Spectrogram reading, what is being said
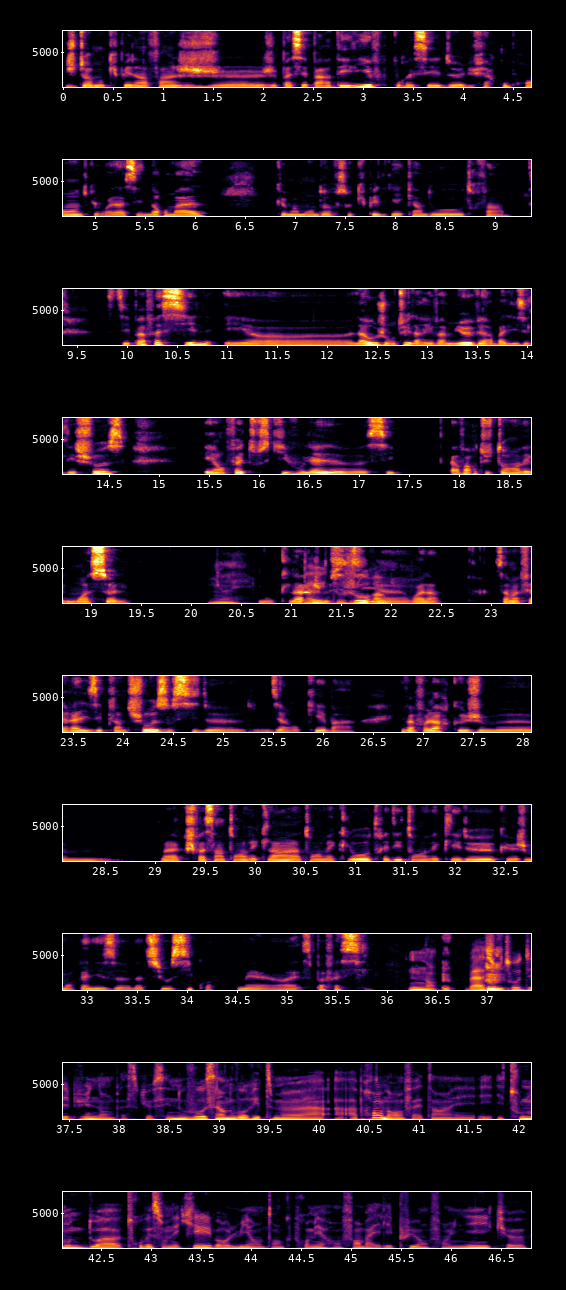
je dois m'occuper d'un. Enfin, je, je passais par des livres pour essayer de lui faire comprendre que voilà, c'est normal, que maman doit s'occuper de quelqu'un d'autre. Enfin, c'était pas facile. Et euh, là, aujourd'hui, il arrive à mieux verbaliser les choses. Et en fait, tout ce qu'il voulait, c'est avoir du temps avec moi seul. Ouais. Donc là, ah je me toujours, suis dit, hein. voilà ça m'a fait réaliser plein de choses aussi, de, me dire, ok, bah, il va falloir que je me, que je fasse un temps avec l'un, un temps avec l'autre, et des temps avec les deux, que je m'organise euh, là-dessus aussi, quoi. Mais ouais, c'est pas facile. Non, bah surtout au début, non, parce que c'est nouveau, c'est un nouveau rythme à, apprendre en fait, hein, et, tout le monde doit trouver son équilibre. Lui, en tant que premier enfant, bah, il est plus enfant unique. Euh,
